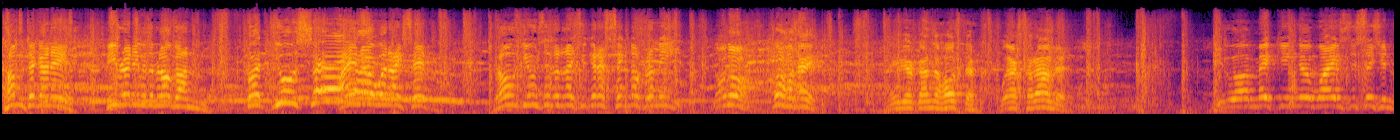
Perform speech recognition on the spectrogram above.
Come, Tagani! Be ready with the blowgun! But you say... I know what I said! Don't use it unless you get a signal from me! No, no. Go, Jose. Leave your gun in the holster. We are surrounded. You are making a wise decision.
